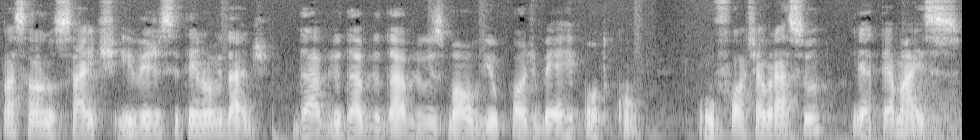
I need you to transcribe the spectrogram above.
passa lá no site e veja se tem novidade. www.smallvillepodbr.com. Um forte abraço e até mais!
